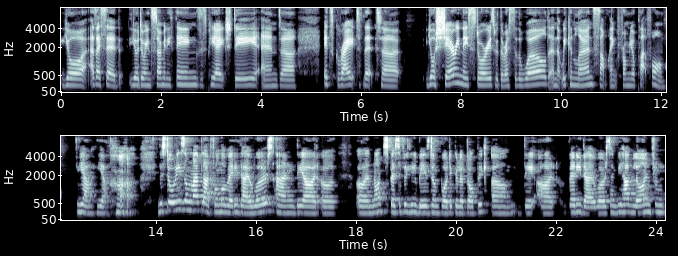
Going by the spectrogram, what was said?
You're, as I said, you're doing so many things, this PhD, and uh, it's great that uh, you're sharing these stories with the rest of the world and that we can learn something from your platform. Yeah, yeah. the stories on my platform are very diverse and they are uh, uh, not specifically based on particular topic. Um, they are very diverse, and we have learned from.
